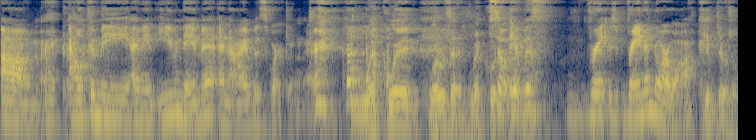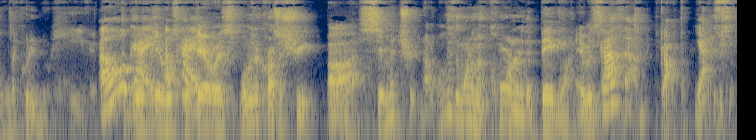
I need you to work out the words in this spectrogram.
um, Alchemy. I mean, you name it, and I was working there. Liquid. What was that? Liquid. so it was Rain, Rain in Norwalk. Yeah, but there was a liquid in New Haven. Oh, okay. It was, okay. but there was what was across the street? Uh, Symmetry. No, what was the one on the corner? The big one. It was Gotham. Gotham. Yes.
